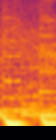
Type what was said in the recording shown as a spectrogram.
Música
